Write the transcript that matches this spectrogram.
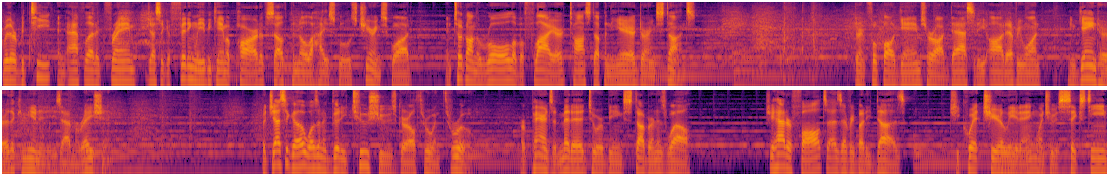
With her petite and athletic frame, Jessica fittingly became a part of South Panola High School's cheering squad and took on the role of a flyer tossed up in the air during stunts. During football games, her audacity awed everyone and gained her the community's admiration. But Jessica wasn't a goody two shoes girl through and through. Her parents admitted to her being stubborn as well. She had her faults, as everybody does. She quit cheerleading when she was 16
